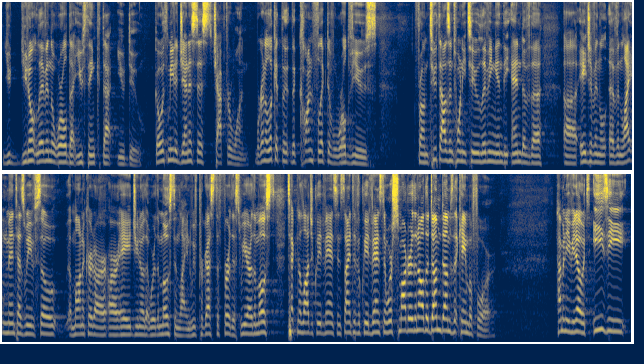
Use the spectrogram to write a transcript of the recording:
You, you don't live in the world that you think that you do. Go with me to Genesis chapter 1. We're going to look at the, the conflict of worldviews from 2022, living in the end of the uh, age of, en- of, enlightenment, as we've so monikered our, our age, you know, that we're the most enlightened. We've progressed the furthest. We are the most technologically advanced and scientifically advanced, and we're smarter than all the dum dums that came before. How many of you know it's easy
